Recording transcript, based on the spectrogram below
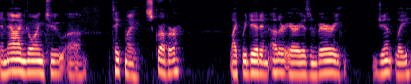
And now I'm going to uh, take my scrubber like we did in other areas and very gently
